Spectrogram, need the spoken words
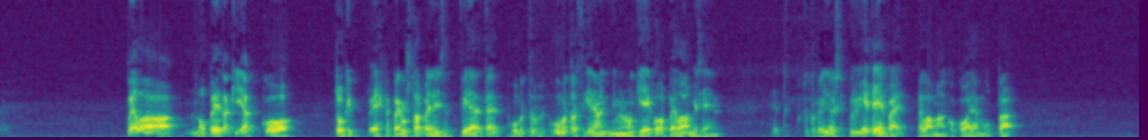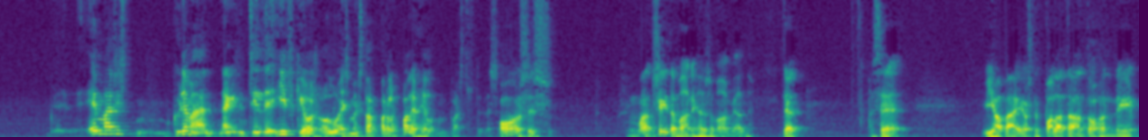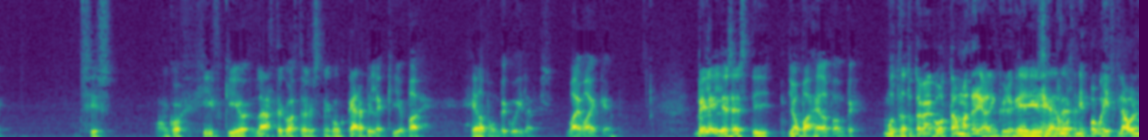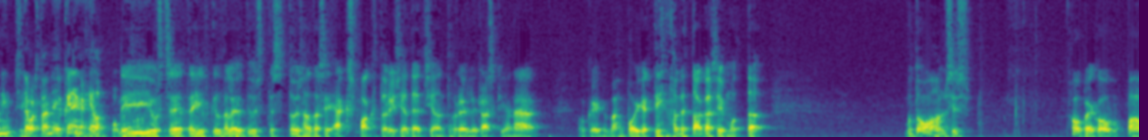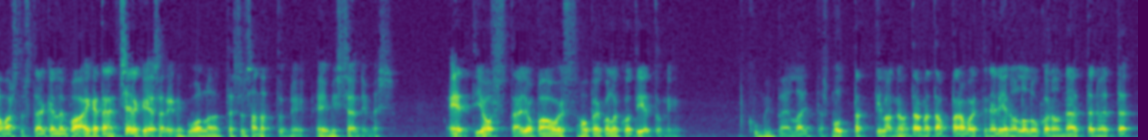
Pelaa nopeita kiekkoa, toki ehkä perustaa peliset vielä, huomattavasti, huomattavasti enemmän nimenomaan kiekolla pelaamiseen. Että totta kai Ilveskin pyrii eteenpäin pelaamaan koko ajan, mutta en mä siis, kyllä mä näkisin, että silti Hifki olisi ollut esimerkiksi Tapparalle paljon helpompi vastusta tässä. On siis, mä, siitä mä oon ihan samaa mieltä. Ja se ihan vähän, jos nyt palataan tuohon, niin siis onko Hifki jo lähtökohtaisesti niin Kärpillekin jopa helpompi kuin Ilves? Vai vaikeampi? Pelillisesti jopa helpompi. Mutta, mutta totta kai kun ottaa materiaalin kylkeen, niin, niin sieltä... tuommoista nippua kuin Hifkillä on, niin sitä vastaan ei ole kenenkään helppo. Niin, just se, että Hifkiltä löytyy sitten toisaalta se X-faktori sieltä, että siellä on Torelli, Raski ja nämä. Okei, nyt vähän poikettiin tonne takaisin, mutta, mutta onhan siis HPK on paha vastustaja kelle vaan, eikä tämä nyt selkeä sarja, niin kuin ollaan tässä sanottu, niin ei missään nimessä. Et jos tämä jopa olisi HPKlla kotietu, niin kummin päin laittaisi. Mutta tilanne on tämä, Tappara voitti 4-0 Lukon, on näyttänyt, että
